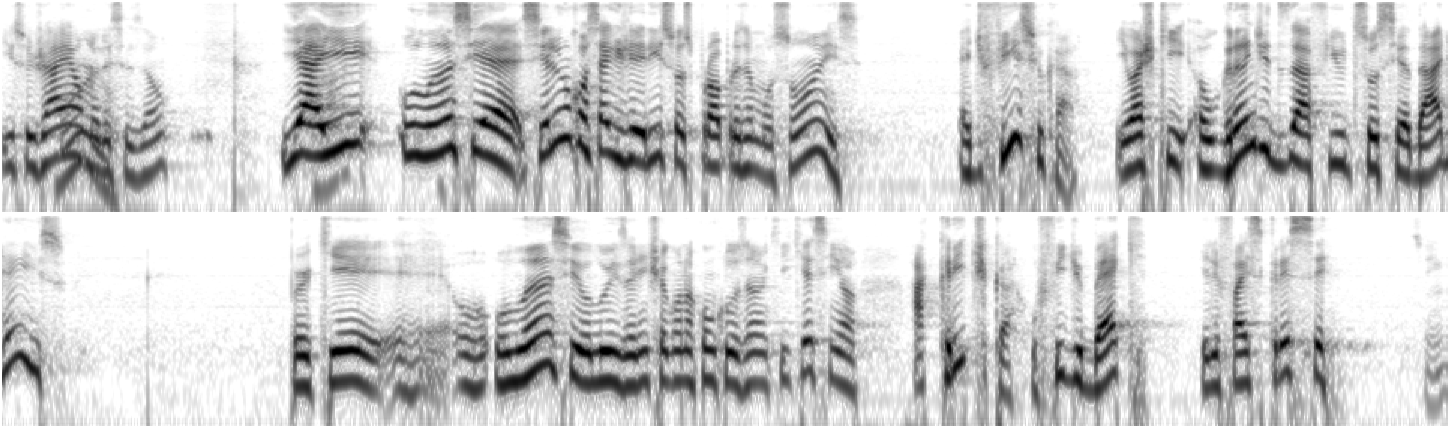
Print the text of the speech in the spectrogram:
Isso já é uma decisão. E aí, o lance é: se ele não consegue gerir suas próprias emoções, é difícil, cara. E eu acho que o grande desafio de sociedade é isso. Porque é, o, o lance, o Luiz, a gente chegou na conclusão aqui que assim, ó, a crítica, o feedback, ele faz crescer. Sim.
